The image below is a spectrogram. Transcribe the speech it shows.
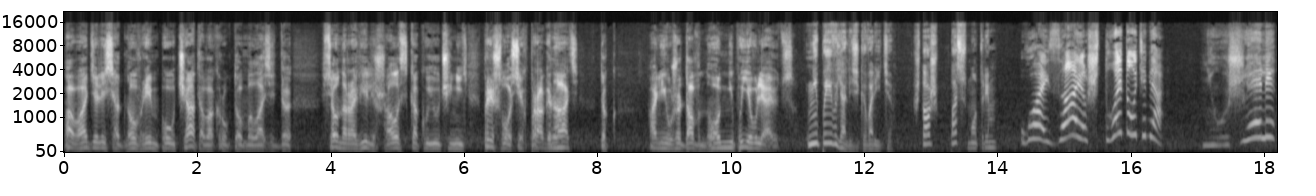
Повадились одно время паучата вокруг дома лазить, да все норовили шалость какую учинить. Пришлось их прогнать. Так они уже давно не появляются. Не появлялись, говорите. Что ж, посмотрим. Ой, Зая, что это у тебя? Неужели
